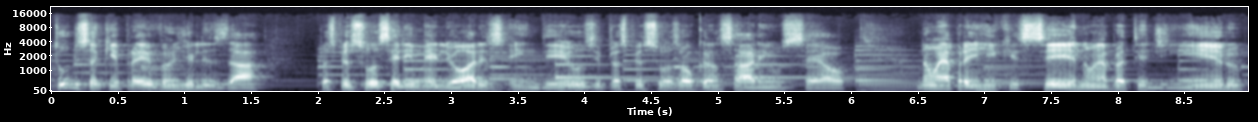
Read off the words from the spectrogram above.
Tudo isso aqui para evangelizar, para as pessoas serem melhores em Deus e para as pessoas alcançarem o céu. Não é para enriquecer, não é para ter dinheiro,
